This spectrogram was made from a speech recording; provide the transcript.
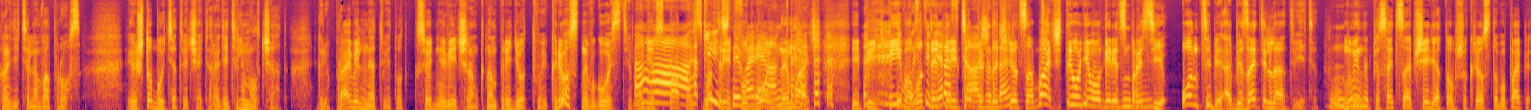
родителям вопрос. Я говорю, что будете отвечать? родители молчат. Я говорю, правильный ответ. Вот сегодня вечером к нам придет твой крестный в гости, будет с папой смотреть футбольный матч и пить пиво. Вот ты перед тем, как начнется матч, ты у него, говорит, спроси, он тебе обязательно ответит. Mm-hmm. Ну и написать сообщение о том, что крестному папе,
